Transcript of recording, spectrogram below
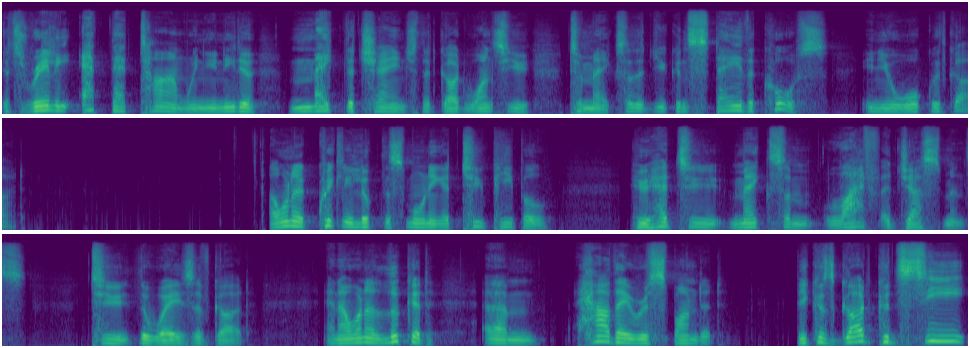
It's really at that time when you need to make the change that God wants you to make so that you can stay the course in your walk with God. I want to quickly look this morning at two people who had to make some life adjustments to the ways of God. And I want to look at um, how they responded because God could see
